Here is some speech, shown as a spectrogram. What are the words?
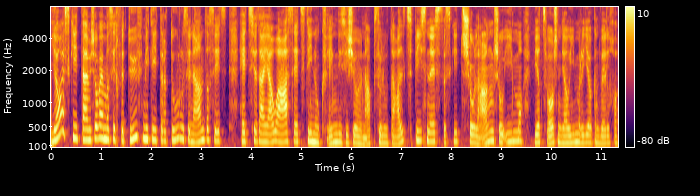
Ja, es gibt einem schon, wenn man sich vertieft mit Literatur auseinandersetzt, hat es ja da auch Ansätze drin. Und Gefängnis ist ja ein absolut altes Business. Das gibt es schon lange, schon immer. Wird es wahrscheinlich auch immer in irgendwelcher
